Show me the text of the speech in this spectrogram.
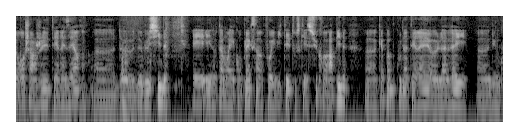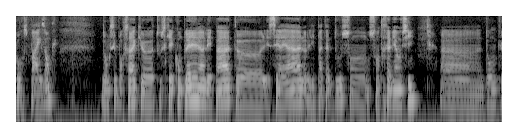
recharger tes réserves euh, de, glucides et, notamment les complexes. Il hein. faut éviter tout ce qui est sucre rapide euh, qui n'a pas beaucoup d'intérêt la veille d'une course par exemple. Donc c'est pour ça que tout ce qui est complet, hein, les pâtes, les céréales, les patates douces sont, très bien aussi. donc,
